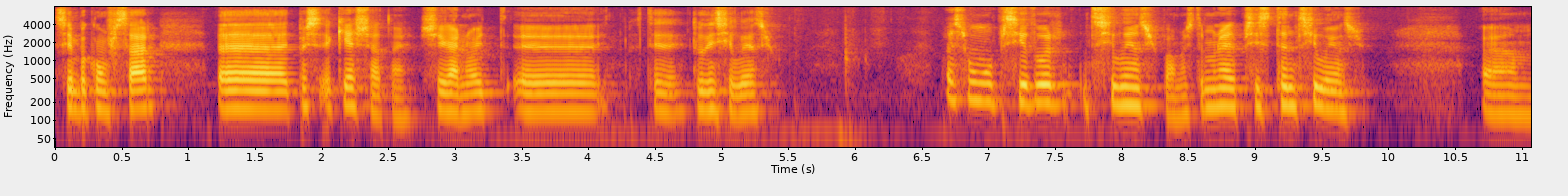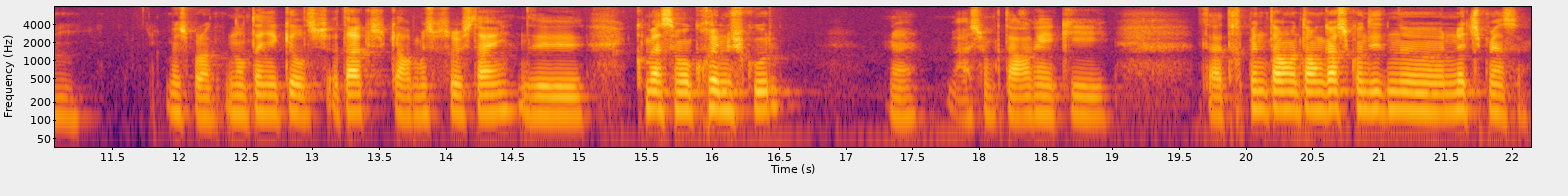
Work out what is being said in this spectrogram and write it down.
sempre a conversar. Uh, depois aqui é chato, não é? Chega à noite, uh, tudo em silêncio. Parece um apreciador de silêncio, pá, mas também não é preciso tanto silêncio. Um, mas pronto, não tenho aqueles ataques que algumas pessoas têm de começam a correr no escuro, não é? acham que está alguém aqui Tá, de repente está um, tá um gajo escondido no, na dispensa,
